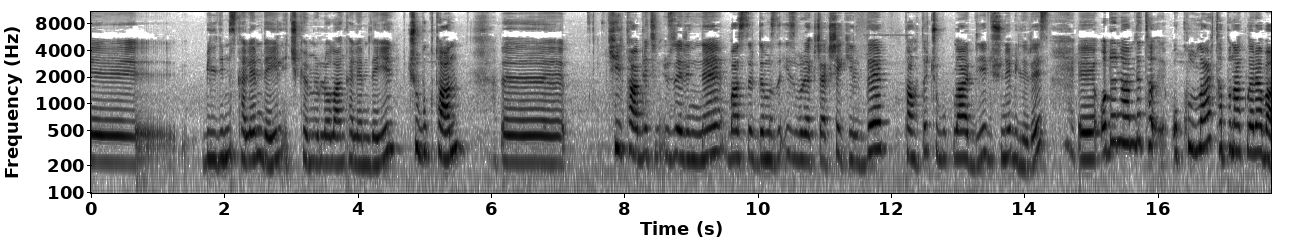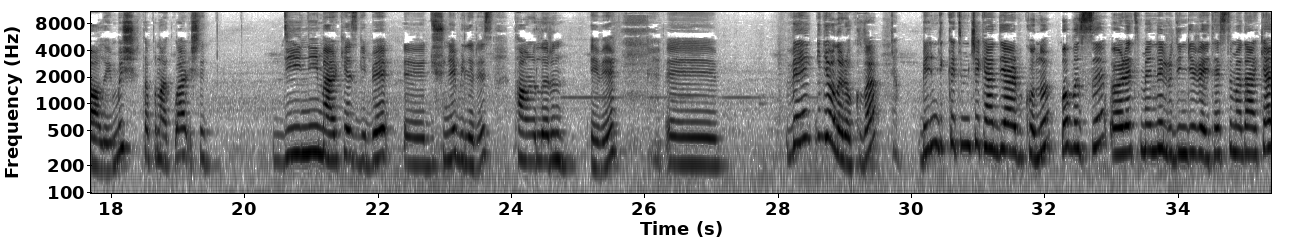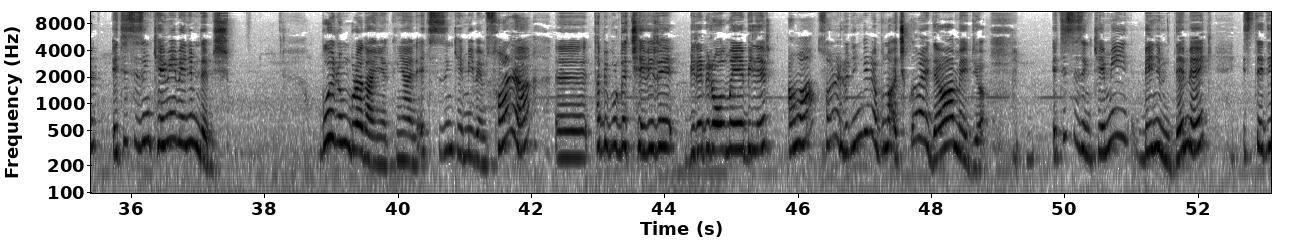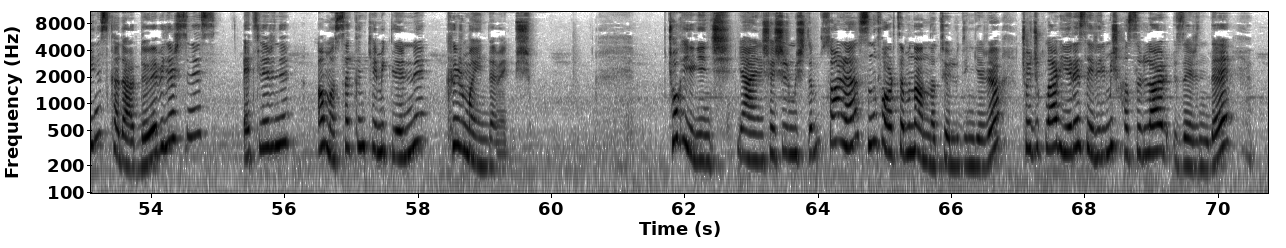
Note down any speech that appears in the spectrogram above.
bildiğimiz kalem değil, iç kömürlü olan kalem değil. Çubuktan e, kil tabletin üzerine bastırdığımızda iz bırakacak şekilde tahta çubuklar diye düşünebiliriz. E, o dönemde ta- okullar tapınaklara bağlıymış. Tapınaklar işte dini merkez gibi e, düşünebiliriz. Tanrıların evi. E, ve gidiyorlar okula. Benim dikkatimi çeken diğer bir konu babası öğretmenine Ludinger'i teslim ederken eti sizin kemiği benim demiş. Buyurun buradan yakın yani eti sizin kemiği benim. Sonra e, tabi burada çeviri birebir olmayabilir Ama sonra Ludingera bunu açıklamaya devam ediyor. Eti sizin kemiği benim demek istediğiniz kadar dövebilirsiniz etlerini ama sakın kemiklerini kırmayın demekmiş. Çok ilginç. Yani şaşırmıştım. Sonra sınıf ortamını anlatıyor Ludinger'a. Çocuklar yere serilmiş hasırlar üzerinde,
